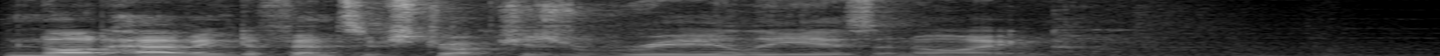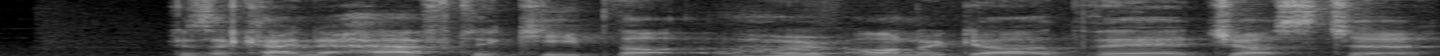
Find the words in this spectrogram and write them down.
not having defensive structures really is annoying. Because I kind of have to keep the honor guard there just to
